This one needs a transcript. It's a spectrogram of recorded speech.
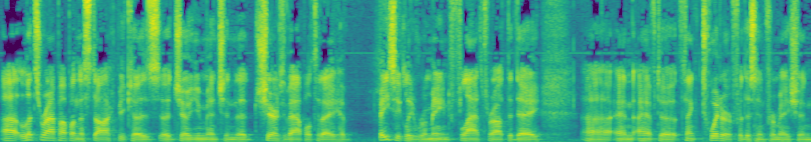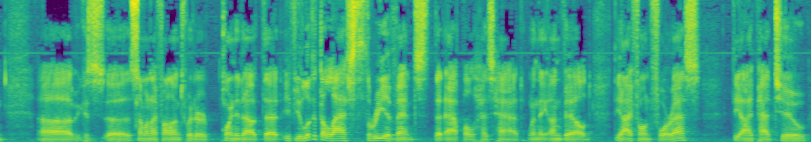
Uh, let's wrap up on the stock because, uh, Joe, you mentioned that shares of Apple today have basically remained flat throughout the day. Uh, and I have to thank Twitter for this information uh, because uh, someone I follow on Twitter pointed out that if you look at the last three events that Apple has had when they unveiled the iPhone 4S, the iPad 2,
